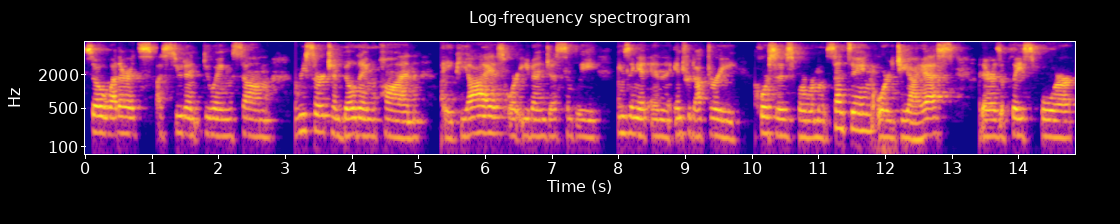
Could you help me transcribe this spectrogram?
So, whether it's a student doing some research and building upon APIs or even just simply using it in introductory courses for remote sensing or GIS, there is a place for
